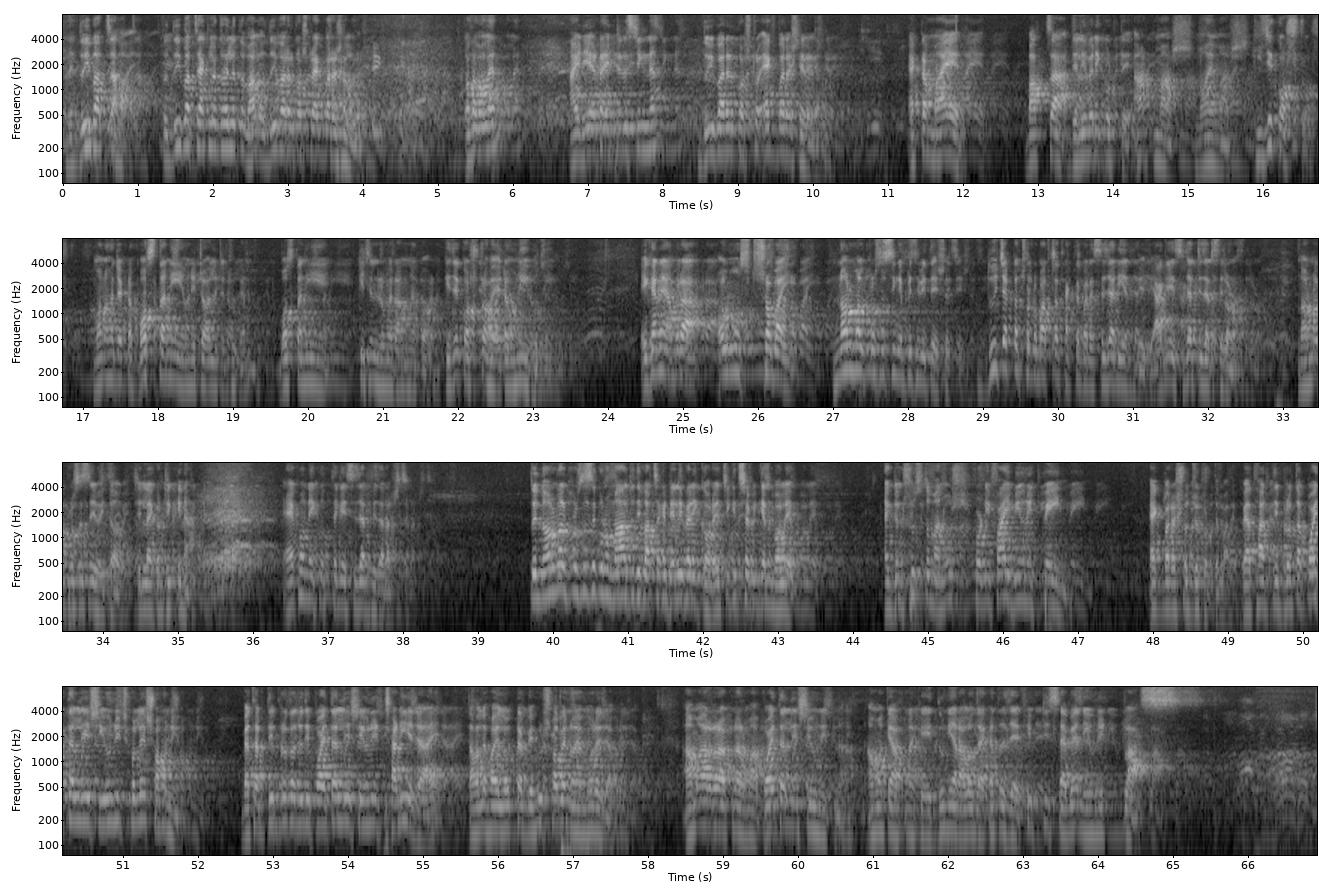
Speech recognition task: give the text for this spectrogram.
মানে দুই বাচ্চা হয়। তো দুই বাচ্চা এক লোক হইলে তো ভালো, দুইবারের কষ্ট একবারে সারলো। কথা বলেন? আইডিয়াটা ইন্টারেস্টিং না? দুইবারের কষ্ট একবারে সেরে গেল। একটা মায়ের বাচ্চা ডেলিভারি করতে আট মাস, নয় মাস, কি যে কষ্ট। মনে হয় যে একটা বস্তা নিয়ে উনি টয়লেটে ঢুকেন। বস্তা নিয়ে কিচেন রুমে রান্না করেন। কি যে কষ্ট হয়, এটা উনিই বুঝেন। এখানে আমরা অলমোস্ট সবাই নর্মাল প্রসেসিং এ পৃথিবীতে এসেছি। দুই চারটা ছোট বাচ্চা থাকতে পারে সিজারিয়ান বেবি আগে সিজার টিজার ছিল না। নর্মাল প্রসেসেই হইতে হবে। চিল্লা এখন ঠিক কিনা? এখন এই থেকে সিজার ফিজার আসছে। তো নর্মাল প্রসেসে কোনো মা যদি বাচ্চাকে ডেলিভারি করে, চিকিৎসা বিজ্ঞান বলে, একজন সুস্থ মানুষ 45 ইউনিট পেইন একবারে সহ্য করতে পারে। ব্যথার তীব্রতা 45 ইউনিট হলে সহনীয়। ব্যথার তীব্রতা যদি 45 ইউনিট ছাড়িয়ে যায়, তাহলে হয় লোকটা বেহুশ হবে, নয় মরে যাবে। আমার আপনার মা 45 ইউনিট না। আমাকে আপনাকে এই দুনিয়ার আলো দেখাতে যে 57 ইউনিট প্লাস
